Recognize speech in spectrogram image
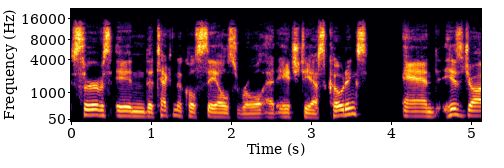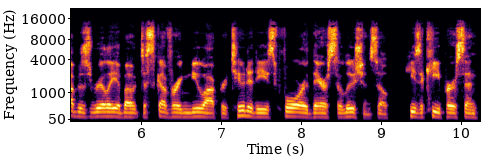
serves in the technical sales role at HTS Coatings. And his job is really about discovering new opportunities for their solution. So he's a key person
